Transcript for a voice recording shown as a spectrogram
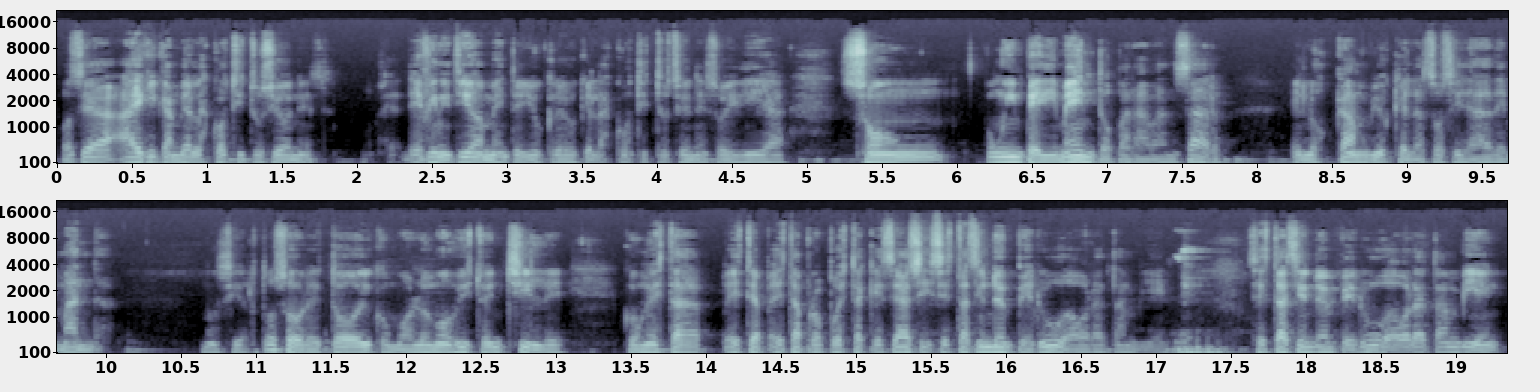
O sea, hay que cambiar las constituciones. definitivamente yo creo que las constituciones hoy día son un impedimento para avanzar en los cambios que la sociedad demanda, ¿no es cierto? Sobre todo, y como lo hemos visto en Chile, con esta, esta, esta, propuesta que se hace, y se está haciendo en Perú ahora también, se está haciendo en Perú ahora también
